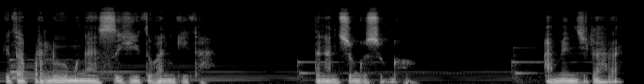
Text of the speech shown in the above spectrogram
kita perlu mengasihi Tuhan kita dengan sungguh-sungguh. Amin, saudara.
